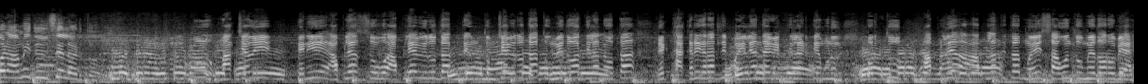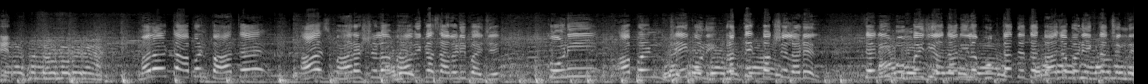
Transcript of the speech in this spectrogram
पण आम्ही दिलसे लढतो. मागच्या वेळी त्यांनी आपल्या आपल्या विरोधात तुमच्या विरोधात उमेदवार दिला नव्हता. एक ठाकरे घरातली पहिल्यांदा व्यक्ती लढते म्हणून. परंतु आपल्या आपला तिथं महेश सावंत उमेदवार उभे आहेत. मला वाटतं आपण पाहताय आज महाराष्ट्राला महाविकास आघाडी पाहिजे. कोणी आपण जे कोणी प्रत्येक पक्ष लढेल. त्यांनी मुंबईची अदानीला फुकटात देतात भाजप आणि एकनाथ शिंदे.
